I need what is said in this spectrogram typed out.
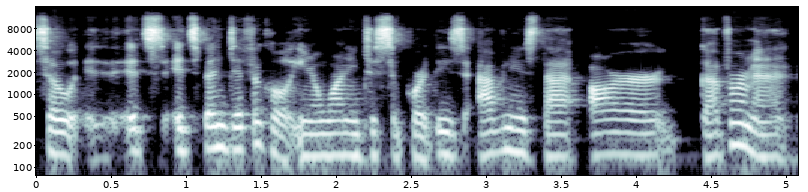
so it's it's been difficult, you know, wanting to support these avenues that our government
